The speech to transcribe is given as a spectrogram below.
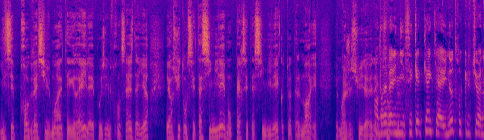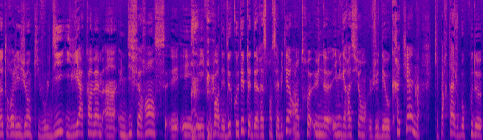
Il s'est progressivement intégré. Il a épousé une Française d'ailleurs. Et ensuite, on s'est assimilé. Mon père s'est assimilé totalement. Et, moi, je suis. André Valigny, c'est quelqu'un qui a une autre culture, une autre religion qui vous le dit. Il y a quand même une différence, et, il faut voir des deux côtés, peut-être des responsabilités, entre une immigration judéo-chrétienne qui partage beaucoup de,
